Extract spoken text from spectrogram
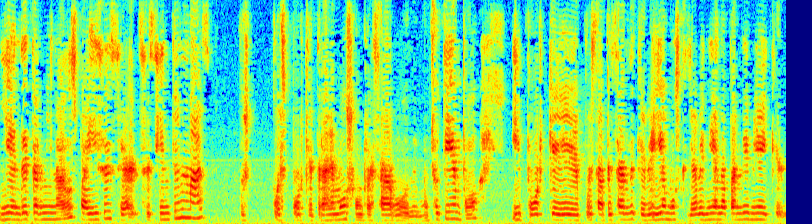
Y en determinados países se, se sienten más, pues, pues porque traemos un rezago de mucho tiempo y porque, pues a pesar de que veíamos que ya venía la pandemia y que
